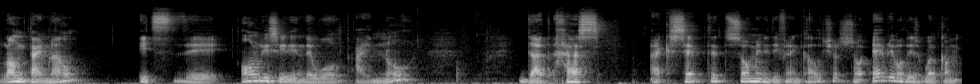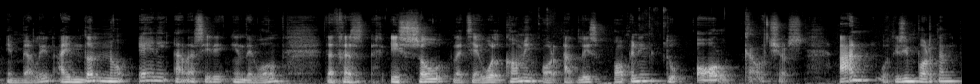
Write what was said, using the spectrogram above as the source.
long time now, it's the only city in the world I know that has accepted so many different cultures. So everybody is welcome in Berlin. I don't know any other city in the world that has is so let's say welcoming or at least opening to all cultures. And what is important,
